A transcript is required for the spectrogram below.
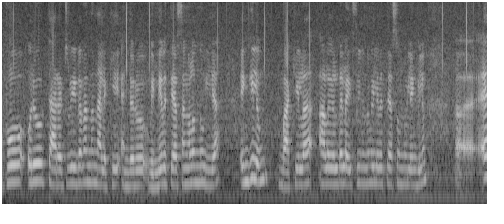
അപ്പോൾ ഒരു ടാരറ്റ് റീഡർ എന്ന നിലയ്ക്ക് എന്റെ ഒരു വലിയ വ്യത്യാസങ്ങളൊന്നുമില്ല. എങ്കിലും ബാക്കിയുള്ള ആളുകളുടെ ലൈഫിൽ നിന്നും വലിയ വ്യത്യാസമൊന്നുമില്ലെങ്കിലും എ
